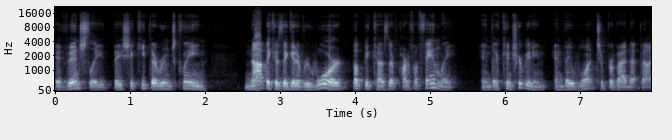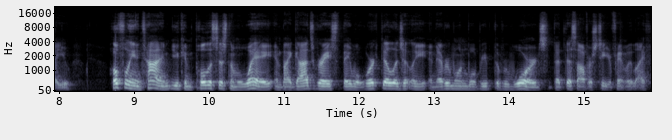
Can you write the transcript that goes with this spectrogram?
Eventually, they should keep their rooms clean, not because they get a reward, but because they're part of a family and they're contributing and they want to provide that value. Hopefully, in time, you can pull the system away, and by God's grace, they will work diligently and everyone will reap the rewards that this offers to your family life.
